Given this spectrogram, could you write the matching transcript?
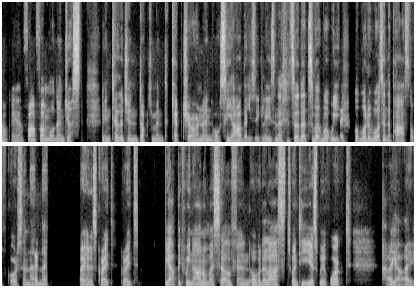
Okay, far far more than just intelligent document capture and, and OCR basically, isn't it? So that's what, what we what, what it was in the past, of course, and then uh, oh yeah, that's great, great. Yeah, between Arno myself, and over the last twenty years, we have worked uh, yeah, I,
